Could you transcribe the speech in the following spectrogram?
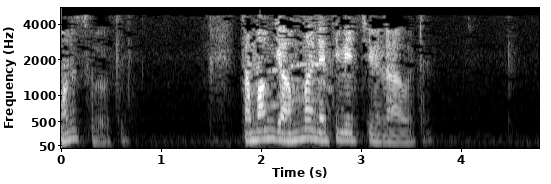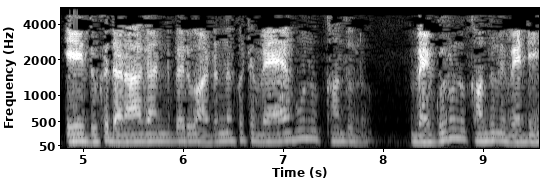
මනුස්ස ලෝකෙදී. තමන්ගේ අම්මා නැති වෙච්ච වෙලාවට ඒ දුක දරා ගන්න බැරුව අඬනකොට වෑහුණු කඳුළු වැගුරුණු කඳුළු වැඩි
